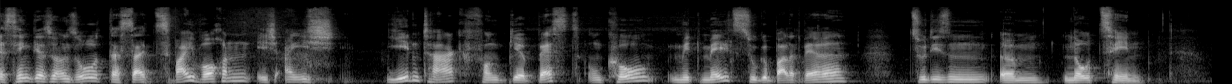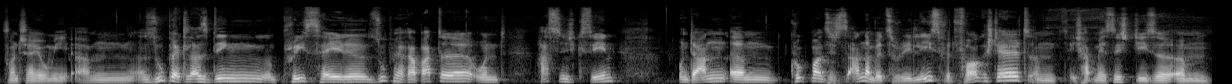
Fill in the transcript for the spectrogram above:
Es hängt ja so und so, dass seit zwei Wochen ich eigentlich jeden Tag von Gearbest und Co. mit Mails zugeballert wäre zu diesem ähm, Note 10 von Xiaomi. Ähm, super klasse Ding, Presale, super Rabatte und hast du nicht gesehen. Und dann ähm, guckt man sich das an, dann wird es Release, wird vorgestellt und ich habe mir jetzt nicht diese, ähm,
